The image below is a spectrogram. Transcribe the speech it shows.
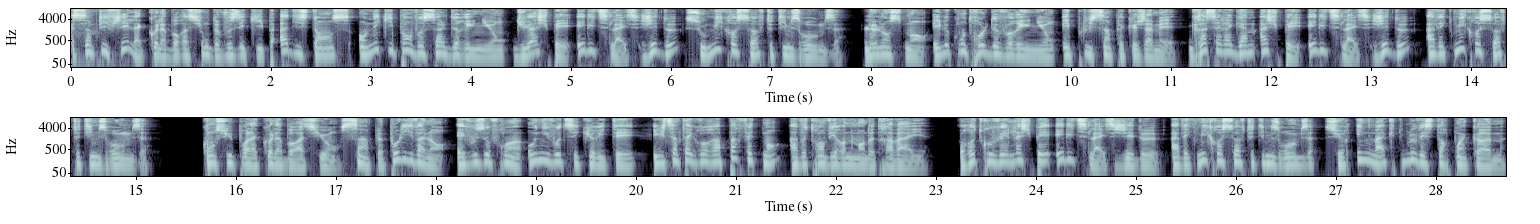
Simplifiez la collaboration de vos équipes à distance en équipant vos salles de réunion du HP Elite Slice G2 sous Microsoft Teams Rooms. Le lancement et le contrôle de vos réunions est plus simple que jamais grâce à la gamme HP Elite Slice G2 avec Microsoft Teams Rooms. Conçu pour la collaboration simple, polyvalent et vous offrant un haut niveau de sécurité, il s'intégrera parfaitement à votre environnement de travail. Retrouvez l'HP Elite Slice G2 avec Microsoft Teams Rooms sur inmacwstore.com,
